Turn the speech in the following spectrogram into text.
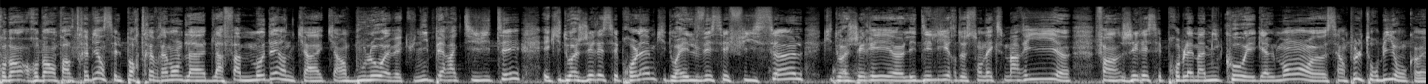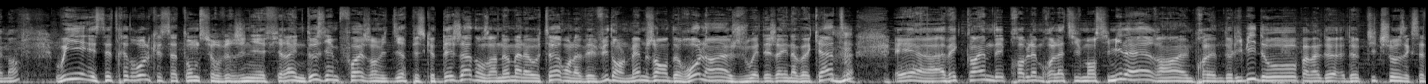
Robin, Robin en parle très bien. C'est le portrait vraiment de la, de la femme moderne qui a, qui a un boulot avec une hyperactivité et qui doit gérer ses problèmes, qui doit élever ses filles seule, qui doit gérer euh, les délires de son ex-mari, euh, enfin gérer ses problèmes amicaux également. Euh, c'est un peu le tourbillon quand même. Hein. Oui, et c'est très drôle que ça tombe sur Virginie Efira une deuxième fois, j'ai envie de dire, puisque déjà dans Un homme à la hauteur, on l'avait vu dans le même genre de rôle. Hein, elle jouait déjà une avocate mm -hmm. et avec quand même des problèmes relativement similaires, hein, un problème de libido, pas mal de, petites choses, etc.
